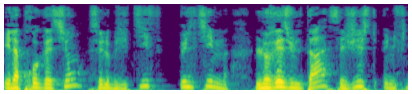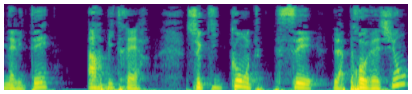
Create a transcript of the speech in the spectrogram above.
Et la progression, c'est l'objectif ultime. Le résultat, c'est juste une finalité arbitraire. Ce qui compte, c'est la progression,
